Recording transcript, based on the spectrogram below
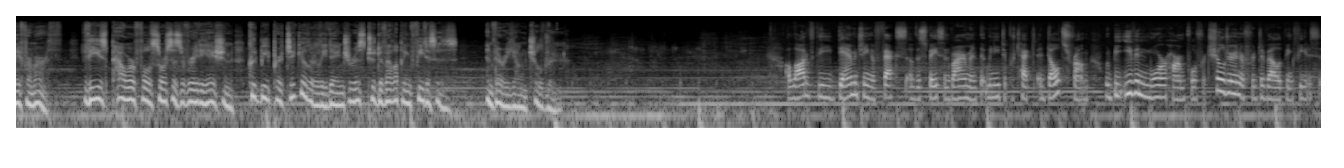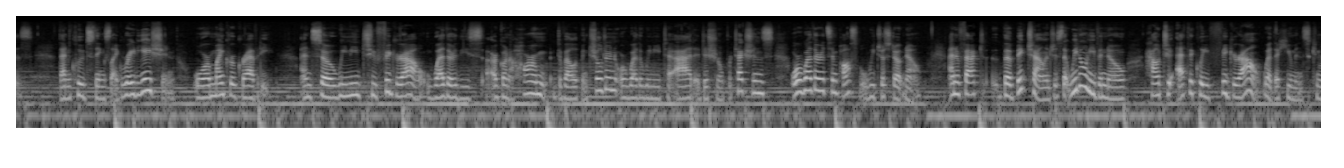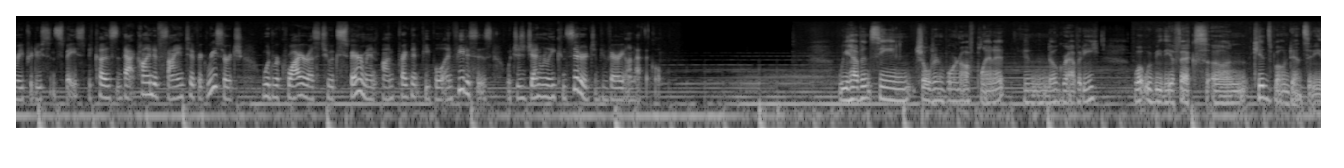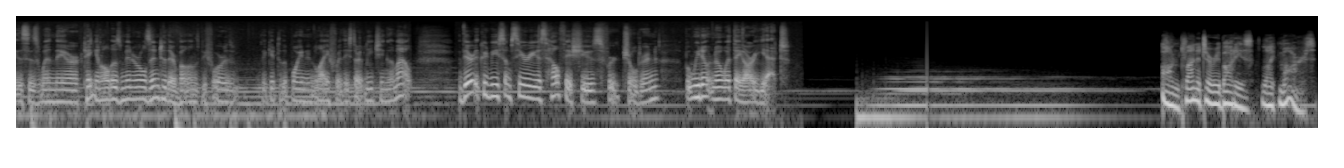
Away from Earth. These powerful sources of radiation could be particularly dangerous to developing fetuses and very young children. a lot of the damaging effects of the space environment that we need to protect adults from would be even more harmful for children or for developing fetuses. That includes things like radiation or microgravity. And so we need to figure out whether these are going to harm developing children or whether we need to add additional protections or whether it's impossible. We just don't know. And in fact, the big challenge is that we don't even know how to ethically figure out whether humans can reproduce in space because that kind of scientific research would require us to experiment on pregnant people and fetuses, which is generally considered to be very unethical. We haven't seen children born off planet in no gravity. What would be the effects on kids' bone density? This is when they are taking all those minerals into their bones before they get to the point in life where they start leaching them out. There could be some serious health issues for children, but we don't know what they are yet. On planetary bodies like Mars,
